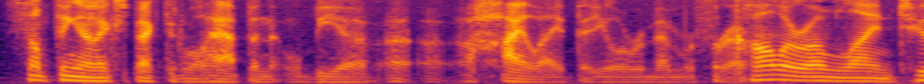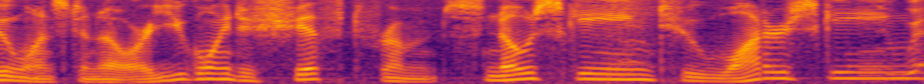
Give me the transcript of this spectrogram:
something unexpected will happen that will be a, a, a highlight that you'll remember forever. A caller on line two wants to know: Are you going to shift from snow skiing to water skiing?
